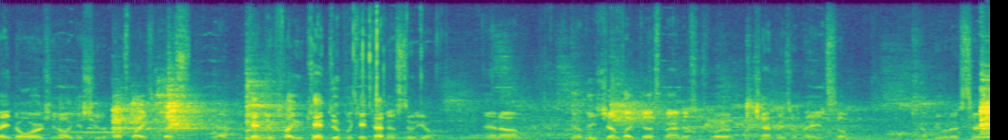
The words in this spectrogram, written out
bay doors, you know, it gets you the best lights, the best, yeah. you can't duplicate, you can't duplicate that in a studio. And, um, you know, these gyms like this, man, this is where champions are made. So, you know, people that are serious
